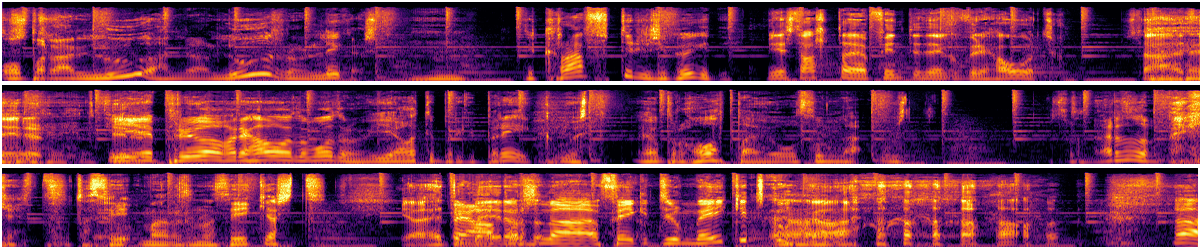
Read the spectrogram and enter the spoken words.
og bara lúða, hann er að lúður hann líka sko. Mhm. þetta er kraftur í þessi kveikindi Mér finnst alltaf að fyndi þegar einhver fyrir Howard sko. það, þeir þeir ég pröfaði að fara í háðan á mótunum ég átti bara ekki breyk hann bara hoppaði og þú, veist, þú nærður hann ekkert. Þi- Maður er svona þykjast. Já, þetta er meira bara svona fake it till make it sko. Ha,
